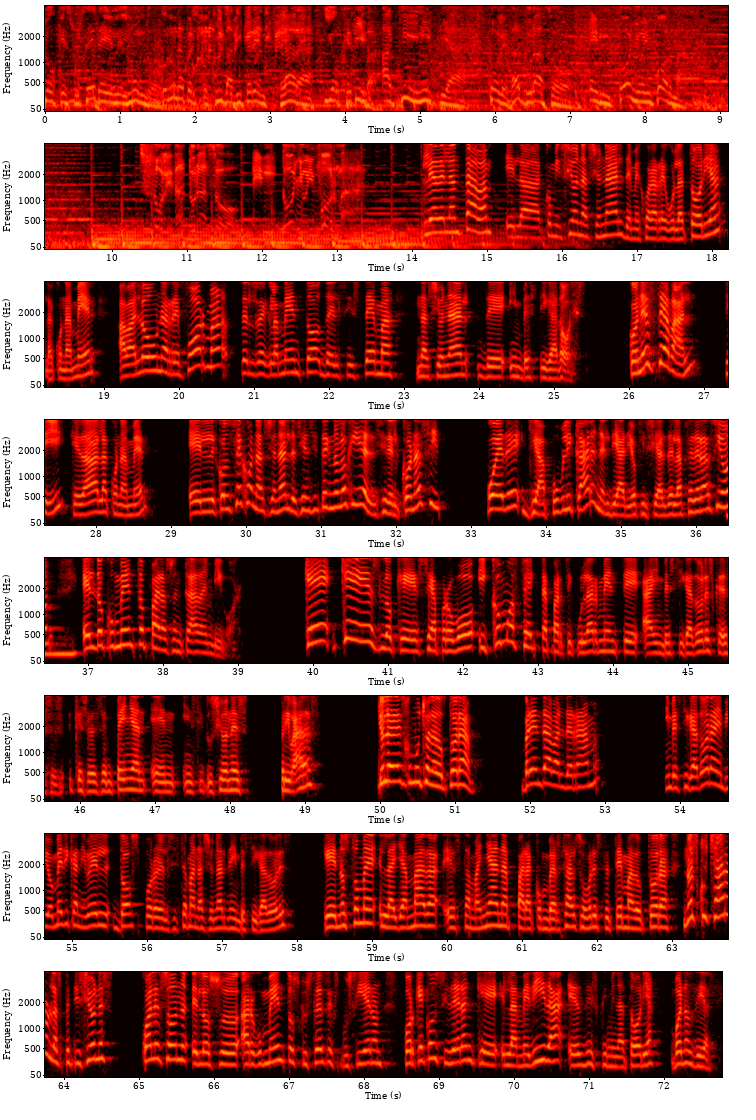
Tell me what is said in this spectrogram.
lo que sucede en el mundo con una perspectiva diferente, clara y objetiva. Aquí inicia Soledad Durazo en Toño Informa. Soledad Durazo en Toño Informa. Le adelantaba, eh, la Comisión Nacional de Mejora Regulatoria, la CONAMER, avaló una reforma del reglamento del Sistema Nacional de Investigadores. Con este aval, sí, que da la CONAMER, el Consejo Nacional de Ciencia y Tecnología, es decir, el CONACIT, puede ya publicar en el Diario Oficial de la Federación el documento para su entrada en vigor. ¿Qué, ¿Qué, es lo que se aprobó y cómo afecta particularmente a investigadores que que se desempeñan en instituciones privadas? Yo le agradezco mucho a la doctora Brenda Valderrama, investigadora en biomédica nivel 2 por el Sistema Nacional de Investigadores, que nos tome la llamada esta mañana para conversar sobre este tema, doctora. ¿No escucharon las peticiones? ¿Cuáles son eh, los eh, argumentos que ustedes expusieron? ¿Por qué consideran que la medida es discriminatoria? Buenos días.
